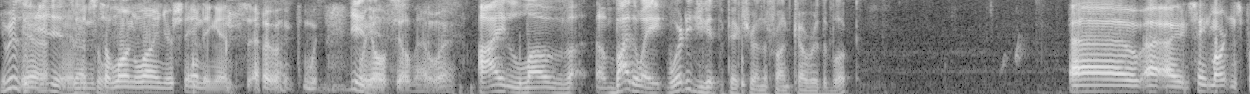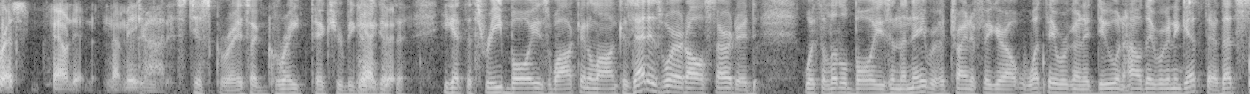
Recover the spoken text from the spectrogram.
It is- Yeah, it is, I mean, It's a long line you're standing in, so we, we all feel that way. I love. Uh, by the way, where did you get the picture on the front cover of the book? Uh, I, I, St. Martin's Press found it, not me. God, it's just great. It's a great picture because Yeah, you got good. the you got the three boys walking along because that is where it all started with the little boys in the neighborhood trying to figure out what they were going to do and how they were going to get there. That's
